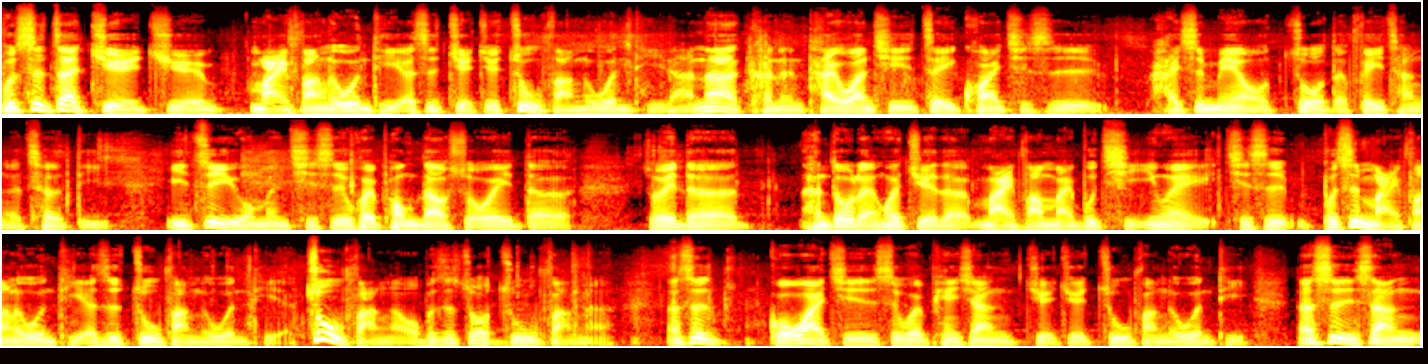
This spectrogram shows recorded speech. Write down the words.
不是在解决买房的问题，而是解决住房的问题啦。那可能台湾其实这一块其实还是没有做得非常的彻底，以至于我们其实会碰到所谓的所谓的很多人会觉得买房买不起，因为其实不是买房的问题，而是租房的问题。住房啊，我不是说租房啊，但是国外其实是会偏向解决租房的问题，但事实上。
